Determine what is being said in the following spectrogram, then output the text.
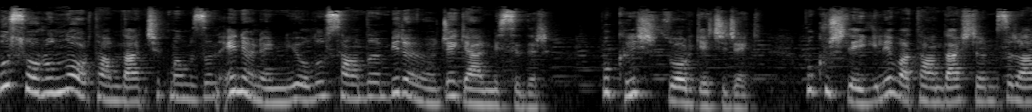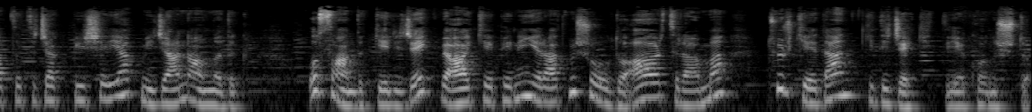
bu sorunlu ortamdan çıkmamızın en önemli yolu sandığın bir an önce gelmesidir. Bu kış zor geçecek. Bu kışla ilgili vatandaşlarımızı rahatlatacak bir şey yapmayacağını anladık. O sandık gelecek ve AKP'nin yaratmış olduğu ağır travma Türkiye'den gidecek diye konuştu.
